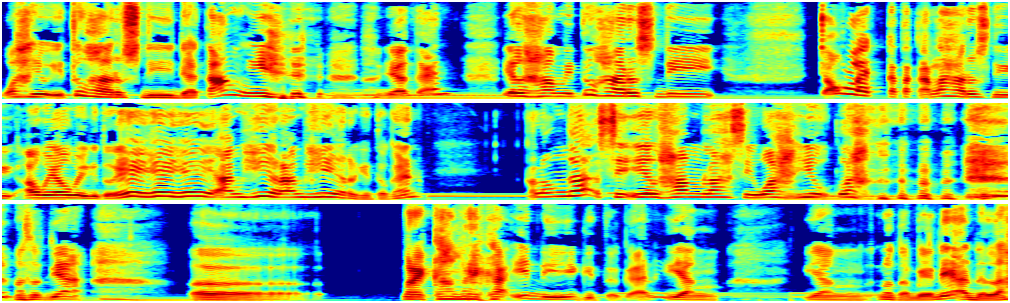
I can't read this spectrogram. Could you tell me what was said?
Wahyu itu harus didatangi ya kan? Ilham itu harus dicolek katakanlah harus di awe-awe gitu. Hey hey hey I'm here I'm here gitu kan? Kalau enggak si ilham lah si wahyu lah. Maksudnya uh, mereka-mereka ini gitu kan? Yang yang notabene adalah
